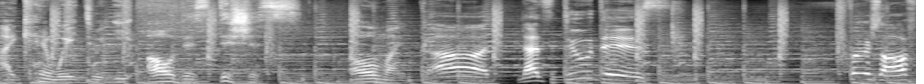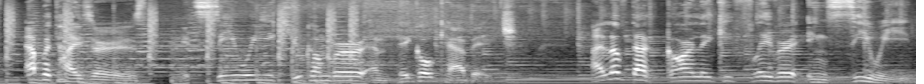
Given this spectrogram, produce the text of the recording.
I can't wait to eat all these dishes. Oh my god, let's do this! First off, appetizers. It's seaweed, cucumber, and pickled cabbage. I love that garlicky flavor in seaweed.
